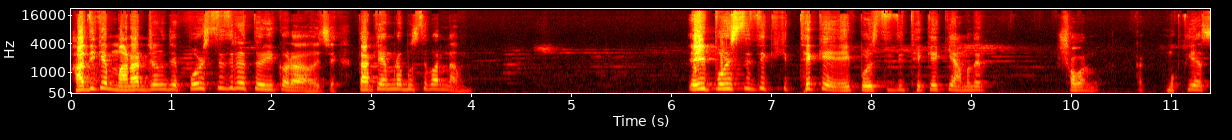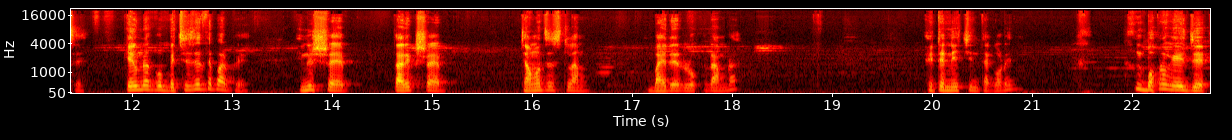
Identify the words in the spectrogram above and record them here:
হাদিকে মারার জন্য যে পরিস্থিতিটা তৈরি করা হয়েছে তাকে আমরা বুঝতে পারলাম? এই পরিস্থিতি থেকে, এই পরিস্থিতি থেকে কি আমাদের সবার মুক্তি আছে। কেউ না কেউ বেঁচে যেতে পারবে। ইনুস সাহেব, তারেক সাহেব, জামাত ইসলাম, বাইরের লোকরা আমরা এটা নিয়ে চিন্তা করেন। বরং এই যে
